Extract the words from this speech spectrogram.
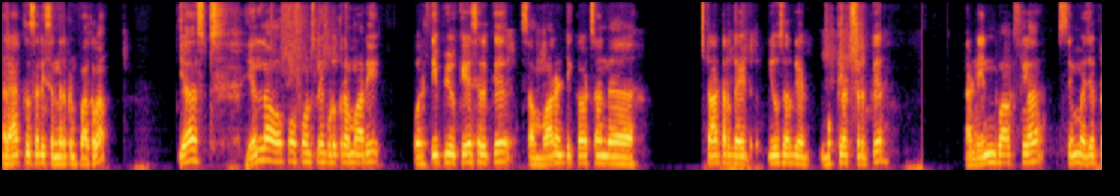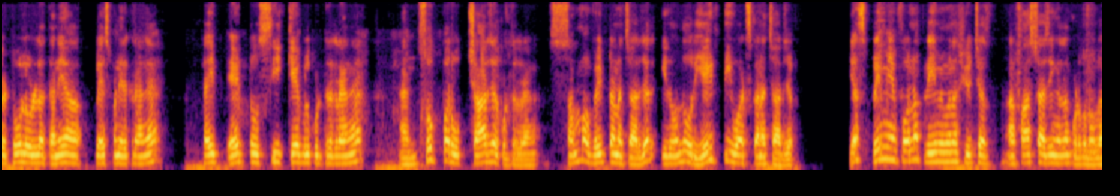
வேறு ஆக்சசரிஸ் என்ன இருக்குன்னு பார்க்கலாம். எஸ் எல்லா ஓப்போ ஃபோன்ஸ்லையும் கொடுக்குற மாதிரி ஒரு டிபியூ கேஸ் இருக்கு some warranty cards and starter guide user guide booklets இருக்கு. அண்ட் இன்பாக்ஸில் சிம் எஜெக்டர் டூல் உள்ள தனியாக ப்ளேஸ் பண்ணியிருக்கிறாங்க type A to C cable கொடுத்துருக்குறாங்க. அண்ட் சூப்பர் சார்ஜர் கொடுத்துருக்குறாங்க. செம்ம வெயிட்டான சார்ஜர் இது வந்து ஒரு எயிட்டி வாட்ஸ்க்கான சார்ஜர் எஸ் ப்ரீமியம் ஃபோன்னா ப்ரீமியமான ஃபியூச்சர் ஃபாஸ்ட் சார்ஜிங் எல்லாம் கொடுக்கணும்ல.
